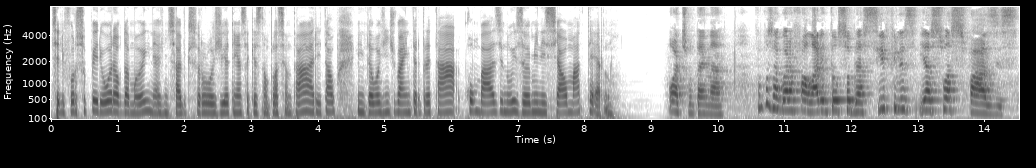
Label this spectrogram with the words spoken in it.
se ele for superior ao da mãe, né? A gente sabe que sorologia tem essa questão placentária e tal, então a gente vai interpretar com base no exame inicial materno. Ótimo, Tainá. Vamos agora falar então sobre a sífilis e as suas fases.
